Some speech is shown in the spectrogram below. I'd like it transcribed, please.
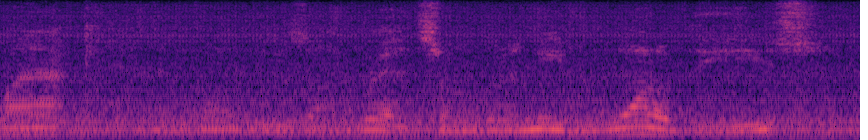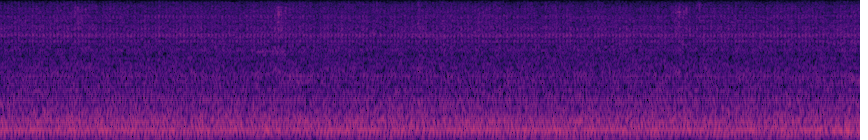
black and one of these on red. So I'm going to need one of these. I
